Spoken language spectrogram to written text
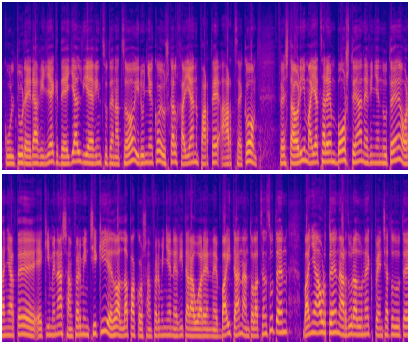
kultura eragilek deialdia egin zuten atzo, Iruñeko Euskal Jaian parte hartzeko. Festa hori maiatzaren bostean eginen dute, orain arte ekimena San Fermin txiki edo aldapako San Ferminen egitarauaren baitan antolatzen zuten, baina aurten arduradunek pentsatu dute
